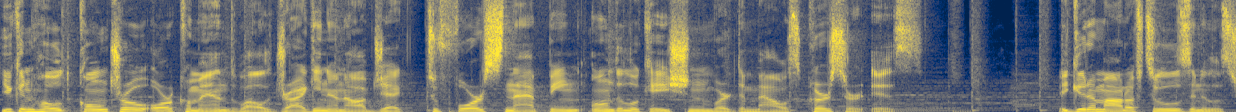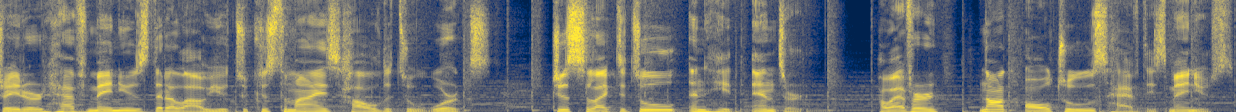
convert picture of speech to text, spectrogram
You can hold Ctrl or Command while dragging an object to force snapping on the location where the mouse cursor is. A good amount of tools in Illustrator have menus that allow you to customize how the tool works. Just select the tool and hit enter. However, not all tools have these menus.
